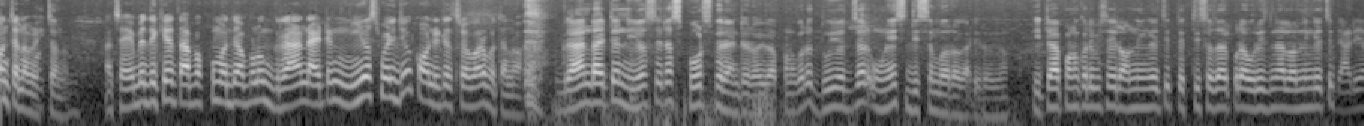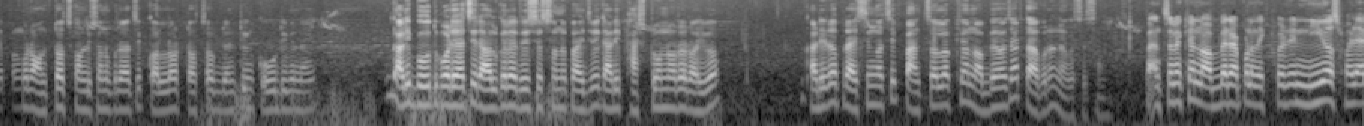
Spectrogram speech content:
95 95 ଆଚ୍ଛା ଏବେ ଦେଖିବା ତା ପାଖକୁ ମଧ୍ୟ ଆପଣଙ୍କୁ ଗ୍ରାଣ୍ଡ ଆଇଟେନ୍ ନିଓସ୍ ମିଳିଯିବ କ'ଣ ଡିଟେଲ୍ସ ରହିବାର ବଚାନ ଗ୍ରାଣ୍ଡ ଆଇଟେନ୍ ନିଓସ୍ ଏଇଟା ସ୍ପୋର୍ଟସ୍ ଭେରାଇଟି ରହିବ ଆପଣଙ୍କର ଦୁଇ ହଜାର ଉଣେଇଶ ଡିସେମ୍ବରର ଗାଡ଼ି ରହିବ ଏଇଟା ଆପଣଙ୍କର ବି ସେଇ ରନିଂ ହେଇଛି ତେତିଶ ହଜାର ପୁରା ଓରିଜିନାଲ୍ ରନିଂ ହେଇଛି ଗାଡ଼ି ଆପଣଙ୍କର ଅନଟଚ୍ କଣ୍ଡିସନ୍ ପୁରା ଅଛି କଲର୍ ଟଚ୍ ଅପ୍ ଡେଣ୍ଟିଂ କେଉଁଠି ବି ନାହିଁ ଗାଡ଼ି ବହୁତ ବଢ଼ିଆ ଅଛି ରାଉରକେଲା ରେଜିଷ୍ଟ୍ରେସନରେ ପାଇଯିବେ ଗାଡ଼ି ଫାଷ୍ଟ ଓନର୍ର ରହିବ ଗାଡ଼ିର ପ୍ରାଇସିଂ ଅଛି ପାଞ୍ଚ ଲକ୍ଷ ନବେ ହଜାର ତାପରେ ନେଗୋସିଏସନ୍ ପାଞ୍ଚ ଲକ୍ଷ ନବେରେ ଆପଣ ଦେଖିପାରିବେ ନିଅସ୍ ଭଳିଆ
